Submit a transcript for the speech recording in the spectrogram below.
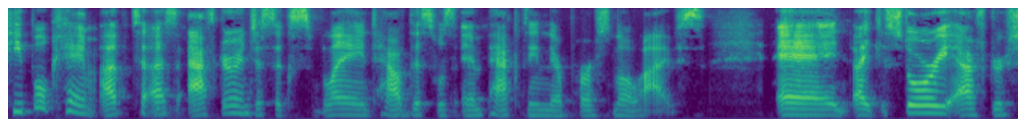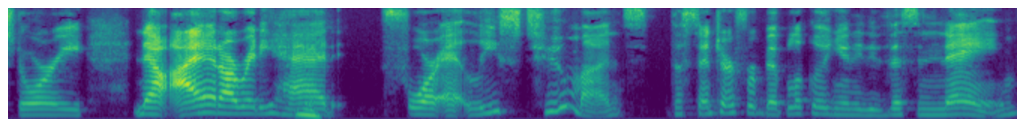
people came up to us after and just explained how this was impacting their personal lives and like story after story now i had already hmm. had for at least two months the Center for Biblical Unity, this name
